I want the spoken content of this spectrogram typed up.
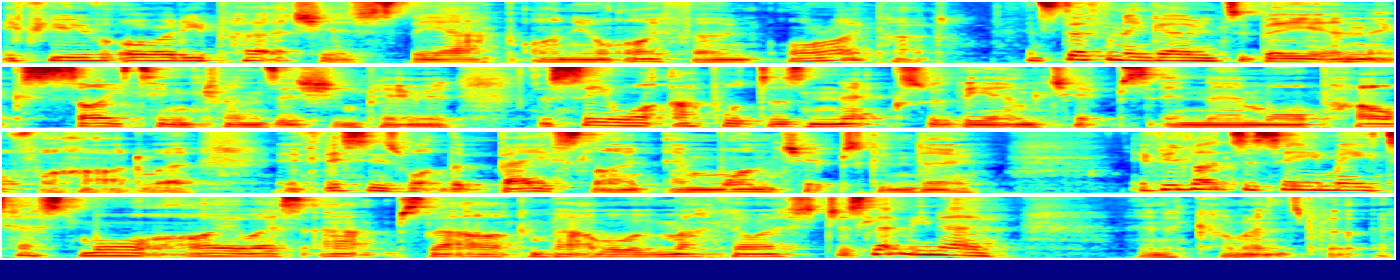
if you've already purchased the app on your iPhone or iPad? It's definitely going to be an exciting transition period to see what Apple does next with the M chips in their more powerful hardware, if this is what the baseline M1 chips can do. If you'd like to see me test more iOS apps that are compatible with macOS, just let me know in the comments below.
